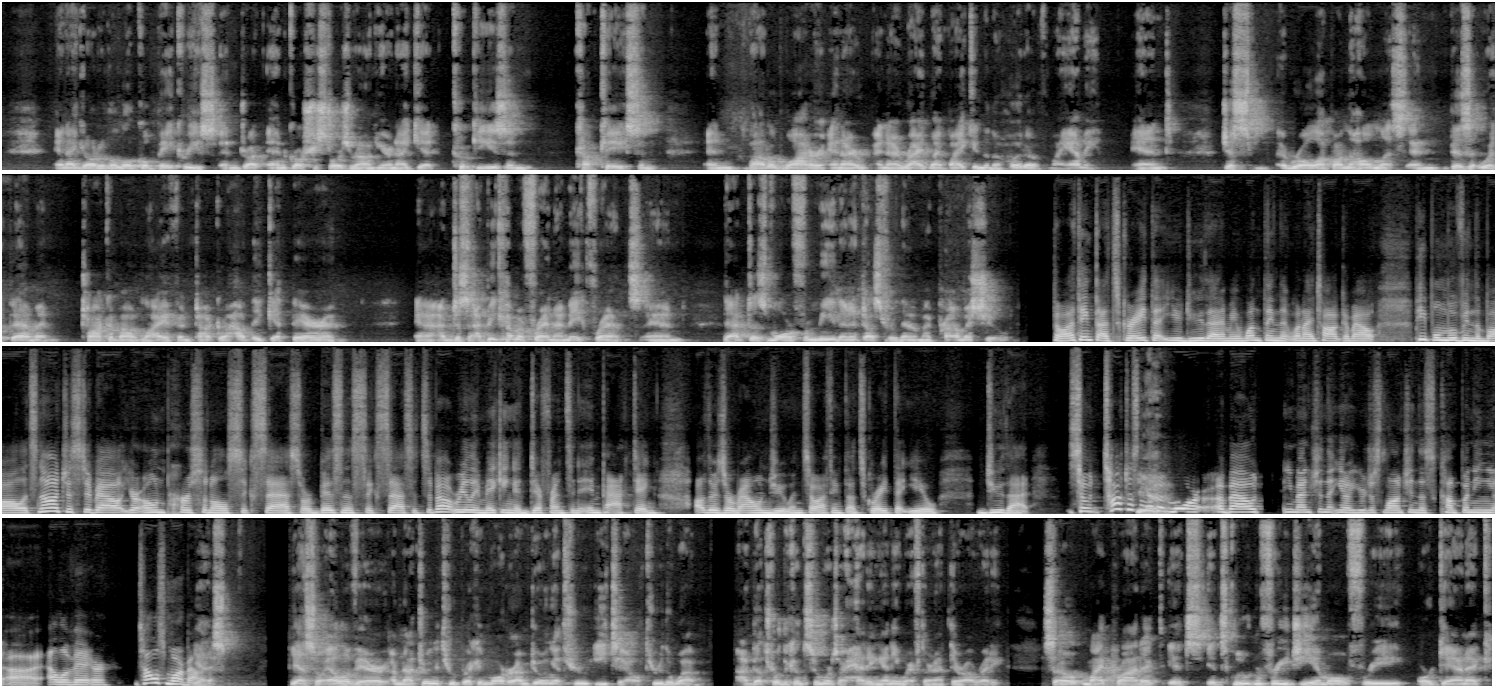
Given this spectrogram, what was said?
and I go to the local bakeries and and grocery stores around here, and I get cookies and cupcakes and and bottled water, and I and I ride my bike into the hood of Miami and just roll up on the homeless and visit with them and talk about life and talk about how they get there and, and I'm just I become a friend. I make friends and that does more for me than it does for them. I promise you. So I think that's great that you do that. I mean, one thing that when I talk about people moving the ball, it's not just about your own personal success or business success. It's about really making a difference and impacting others around you. And so I think that's great that you do that. So talk to us yeah. a little bit more about you mentioned that you know you're just launching this company uh, Elevare. Tell us more about yes. it. Yeah, so Elevare, I'm not doing it through brick and mortar. I'm doing it through e-tail, through the web. Uh, that's where the consumers are heading anyway if they're not there already. So my product, it's it's gluten free, GMO free, organic.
